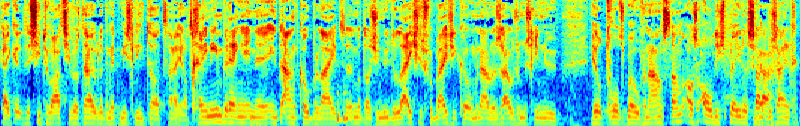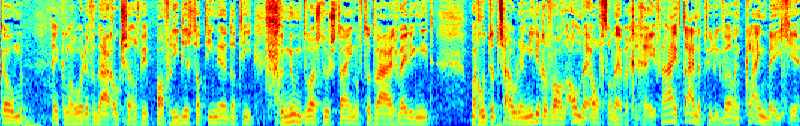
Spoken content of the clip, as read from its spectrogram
kijk, de situatie was duidelijk met Mislintat. Hij had geen inbreng in, eh, in het aankoopbeleid. Hè, want als je nu de lijstjes voorbij ziet komen, nou, dan zouden ze misschien nu heel trots bovenaan staan. Als al die spelers zouden Ja. zijn gekomen. Ik hoorde vandaag ook zelfs weer Pavlidis dat hij, eh, dat genoemd was door Stijn. Of dat waar is, weet ik niet. Maar goed, dat zou er in ieder geval een ander elftal hebben gegeven. Hij heeft daar natuurlijk wel een klein beetje,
